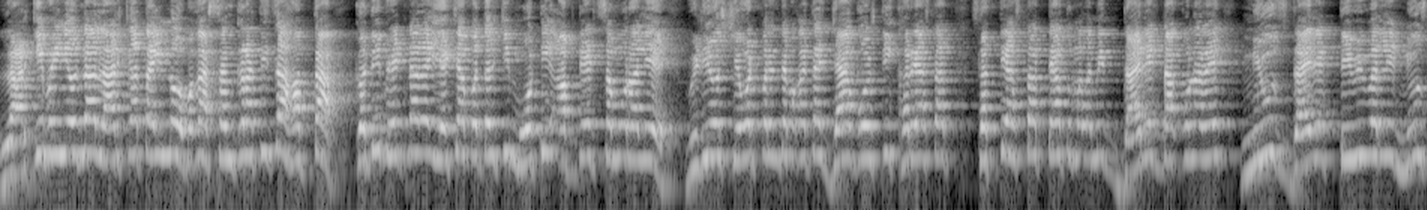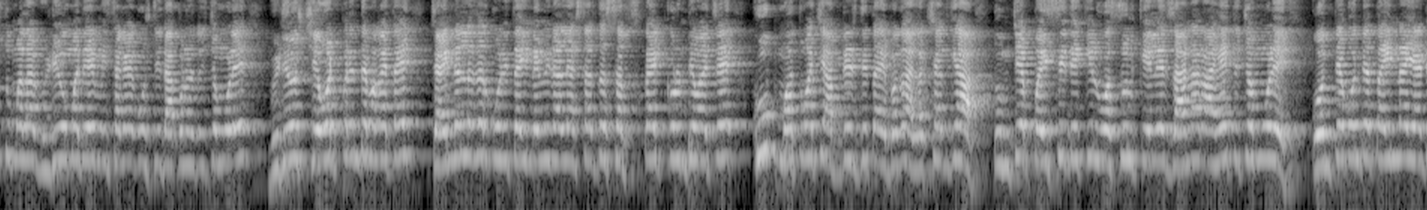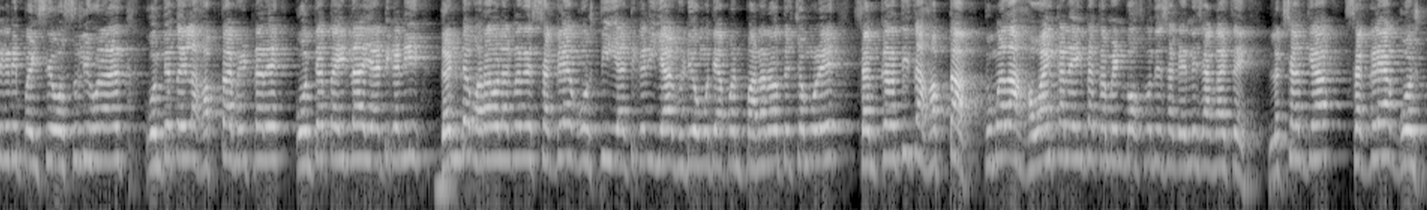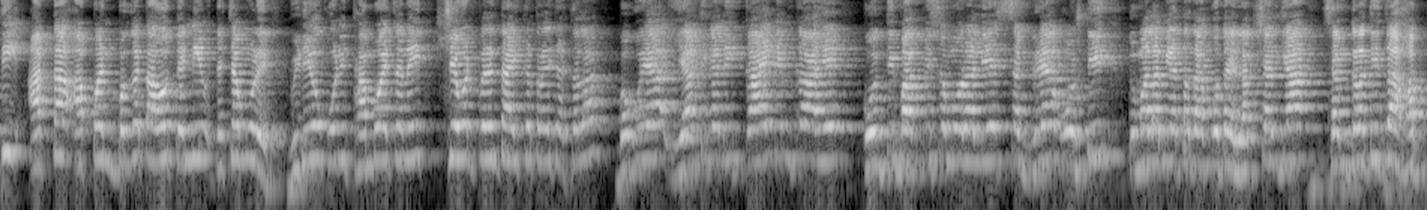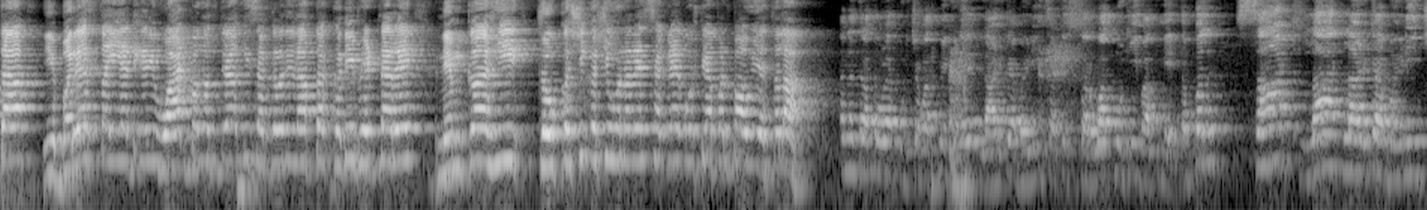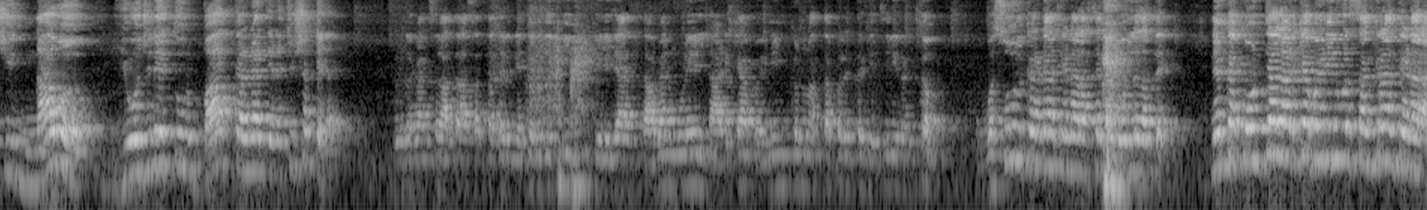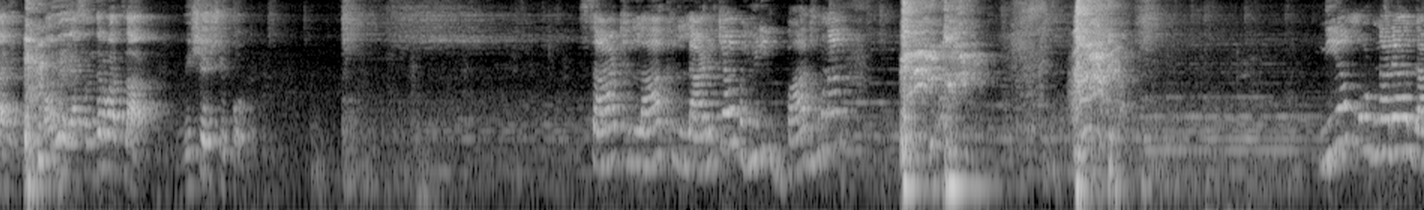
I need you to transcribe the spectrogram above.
लाडकी बहीण योजना लाडक्या ताईंनो बघा संक्रांतीचा हप्ता कधी भेटणार आहे याच्याबद्दलची मोठी अपडेट समोर आली आहे. व्हिडिओ शेवटपर्यंत बघायचा ज्या गोष्टी खऱ्या असतात सत्य असतात त्या तुम्हाला मी डायरेक्ट दाखवणार आहे. न्यूज डायरेक्ट टीव्ही वरली न्यूज तुम्हाला व्हिडिओमध्ये मी सगळ्या गोष्टी दाखवणार आहे. त्याच्यामुळे व्हिडिओ शेवटपर्यंत बघायचा आहे. चॅनलला जर कोणी काही नवीन आले असतात तर सबस्क्राईब करून ठेवायचे खूप महत्त्वाचे अपडेट्स देत आहे. बघा लक्षात घ्या तुमचे पैसे देखील वसूल केले जाणार आहे. त्याच्यामुळे कोणत्या कोणत्या ताईंना या ठिकाणी पैसे वसुली होणार आहेत? कोणत्या ताईला हप्ता भेटणार आहे? कोणत्या ताईंना या ठिकाणी दंड भरावा लागणार आहे? सगळ्या गोष्टी या ठिकाणी या व्हिडिओमध्ये आपण पाहणार आहोत. त्याच्यामुळे संक्रांतीचा हप्ता तुम्हाला हवाय का नाही एकदा कमेंट बॉक्समध्ये सगळ्यांनी सांगायचंय. लक्षात घ्या सगळ्या गोष्टी आता आपण बघत आहोत. त्यांनी त्याच्यामुळे व्हिडिओ कोणी थांबवायचा नाही. शेवटपर्यंत ऐकत राहायचं. चला बघूया या ठिकाणी काय नेमकं आहे कोणती बातमी समोर आली आहे. सगळ्या गोष्टी तुम्हाला मी आता दाखवत आहे लक्षात घ्या संक्रांतीचा हप्ता बऱ्याच ताई या ठिकाणी वाट बघत होत्या की संक्रांतीचा हप्ता कधी भेटणार आहे? नेमकं ही चौकशी कशी होणार आहे? सगळ्या गोष्टी आपण पाहूया. चला. त्यानंतर आता वळूया पुढच्या बातमीकडे. लाडक्या बहिणींसाठी सर्वात मोठी बातमी आहे. तब्बल साठ लाख लाडक्या बहिणींची नावं योजनेतून बाद करण्यात येण्याची शक्यता आहे. विरोधकांचं आता सत्ताधारी नेत्यांनी देखील केलेल्या दाव्यांमुळे लाडक्या बहिणींकडून आतापर्यंत घेतलेली रक्कम वसूल करण्यात येणार असल्याचं बोललं जात आहे नेमक्या कोणत्या लाडक्या बहिणींवर संक्रांत येणार आहे? पाहूया या संदर्भातला विशेष रिपोर्ट. साठ लाख लाडक्या बहिणी बाद होणार?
